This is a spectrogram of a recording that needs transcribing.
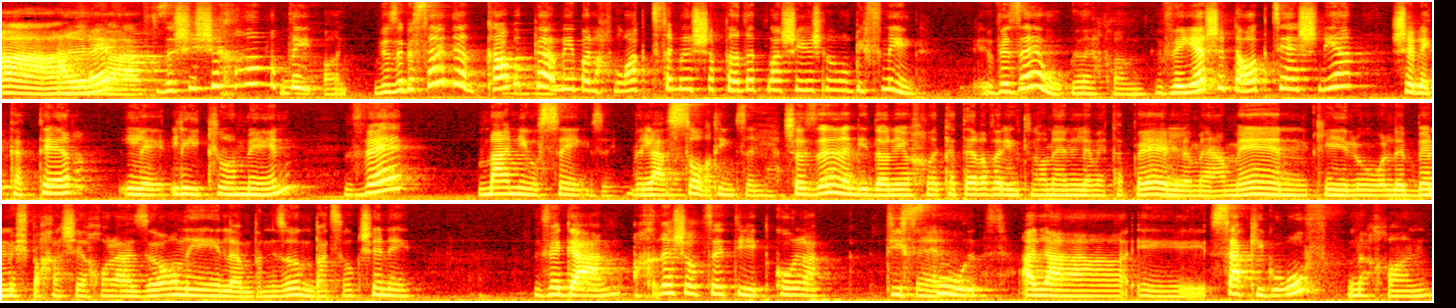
אה, הרווח זה ששחררתי. נכון. וזה בסדר, כמה פעמים אנחנו רק צריכים לשחרר את מה שיש לנו בפנים. וזהו. נכון. ויש את האופציה השנייה של לקטר, להתלונן, ומה אני עושה עם זה, ולעשות עם זה. עכשיו זה נגיד אני הולך לקטר ולהתלונן למטפל, למאמן, כאילו לבן משפחה שיכול לעזור לי, לבן זוג, בת זוג שלי. וגם, אחרי שהוצאתי את כל התסכול על השק אגרוף, נכון.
